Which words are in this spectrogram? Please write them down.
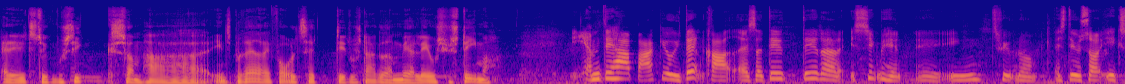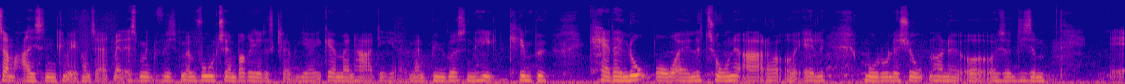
Er det et stykke musik, som har inspireret dig i forhold til det, du snakkede om med at lave systemer? Jamen, det har Bach jo i den grad. Altså, det, det er der simpelthen øh, ingen tvivl om. Altså, det er jo så ikke så meget i sådan en klaverkoncert, men altså, man, hvis man voltempererer det klaver, ikke, at man har det her, man bygger sådan en helt kæmpe katalog over alle tonearter og alle modulationerne, og, og så ligesom øh,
